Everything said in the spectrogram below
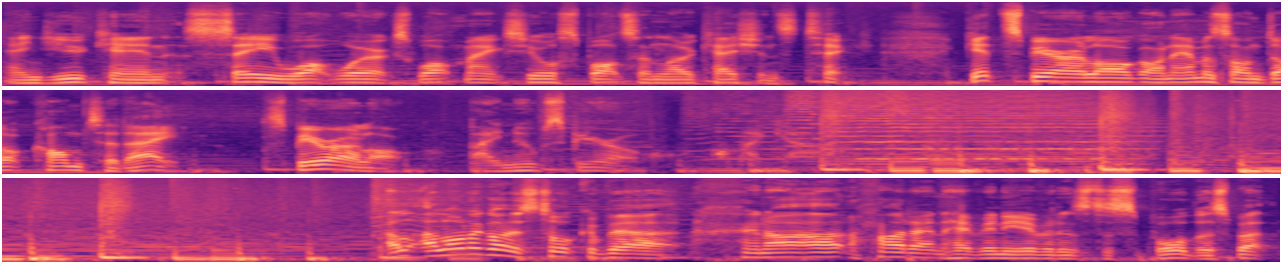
and you can see what works, what makes your spots and locations tick. Get Spearolog on Amazon.com today. Spearolog by Noob Spearo. Oh my god. A, lot of guys talk about, and I, I don't have any evidence to support this, but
